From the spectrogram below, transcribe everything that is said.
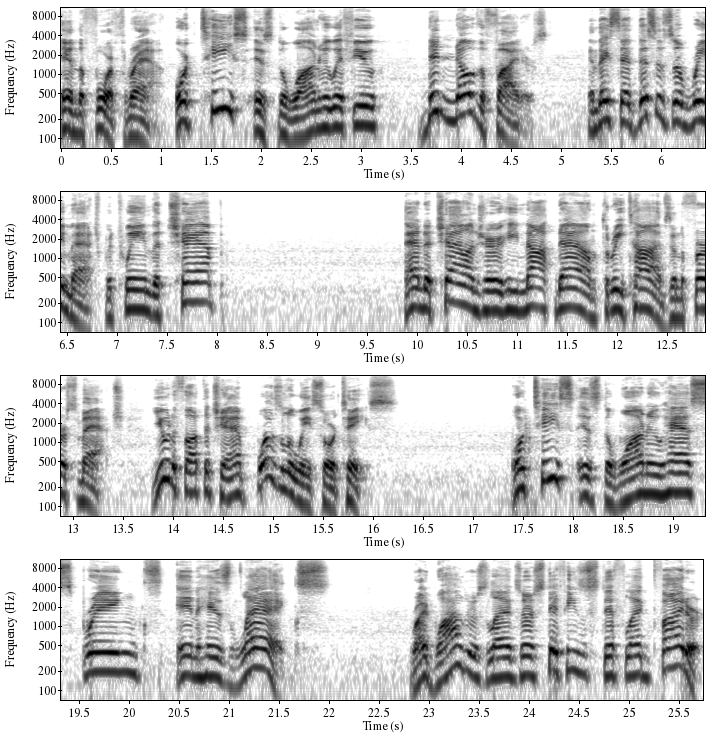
in the fourth round. Ortiz is the one who, if you didn't know the fighters, and they said this is a rematch between the champ and the challenger he knocked down three times in the first match. You would have thought the champ was Luis Ortiz. Ortiz is the one who has springs in his legs. Right? Wilder's legs are stiff. He's a stiff legged fighter.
